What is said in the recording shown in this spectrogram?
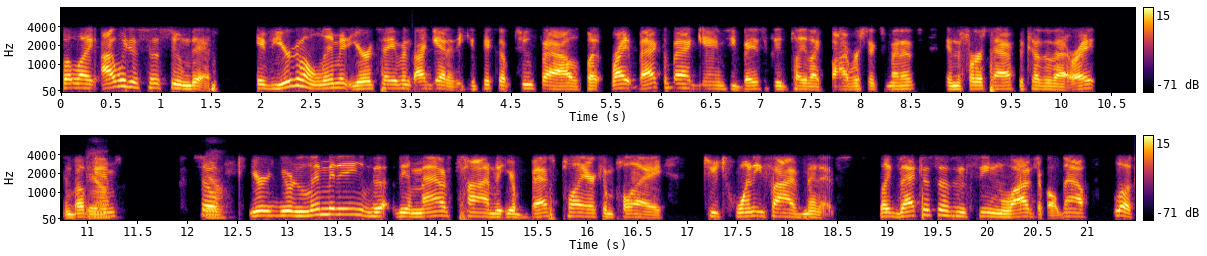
But like I would just assume this: if you're going to limit Yurtseven, I get it. He can pick up two fouls, but right back to back games, he basically played like five or six minutes in the first half because of that, right? In both Yeah. games. So Yeah. you're you're limiting the the amount of time that your best player can play to 25 minutes. Like that just doesn't seem logical. Now, look,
